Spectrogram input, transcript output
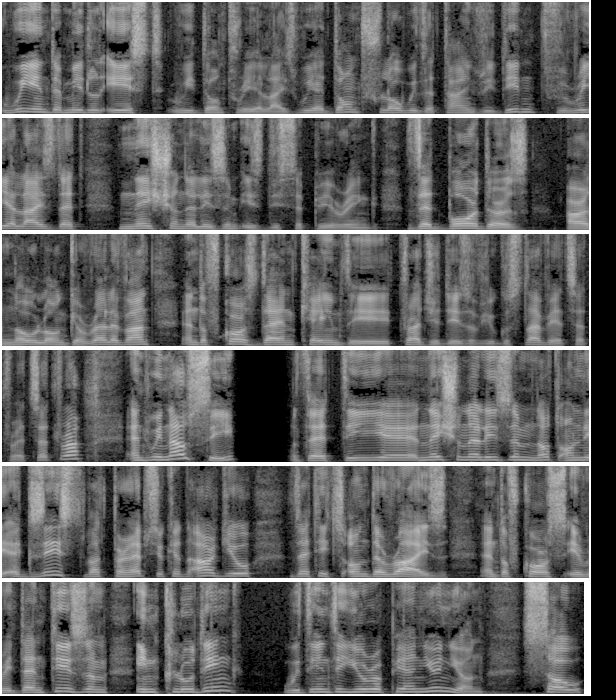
we in the Middle East we don't realize we don't flow with the times. We didn't realize that nationalism is disappearing, that borders are no longer relevant. And of course, then came the tragedies of Yugoslavia, etc., etc. And we now see that the uh, nationalism not only exists, but perhaps you can argue that it's on the rise. And of course, irredentism, including within the European Union. So,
